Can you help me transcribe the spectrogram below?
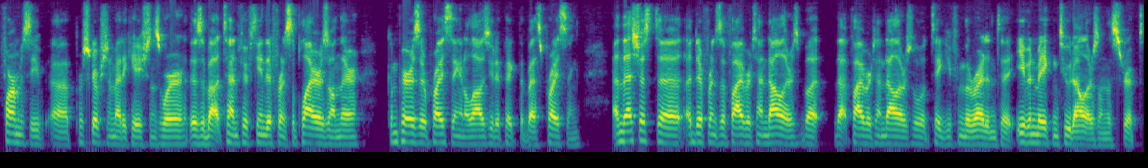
pharmacy uh, prescription medications, where there's about 10, 15 different suppliers on there, compares their pricing and allows you to pick the best pricing. And that's just a, a difference of five or ten dollars, but that five or ten dollars will take you from the red into even making two dollars on the script.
